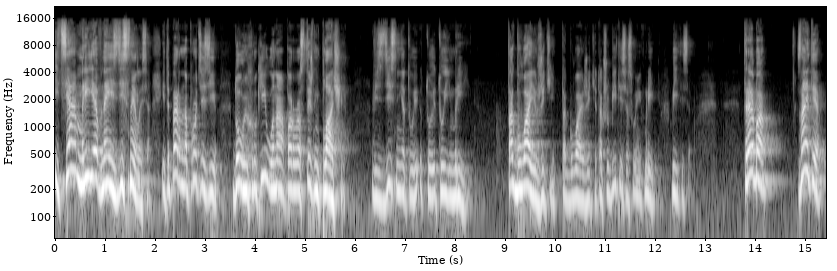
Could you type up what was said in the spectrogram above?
І ця мрія в неї здійснилася. І тепер на протязі довгих років вона пару раз в тиждень плаче від здійснення тої, тої, мрії. Так буває в житті. Так буває в житті. Так що бійтеся своїх мрій. Бійтеся. Треба, знаєте,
